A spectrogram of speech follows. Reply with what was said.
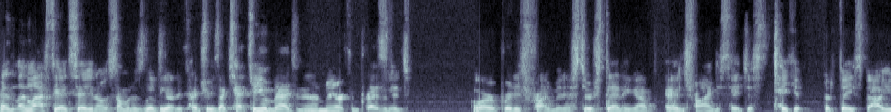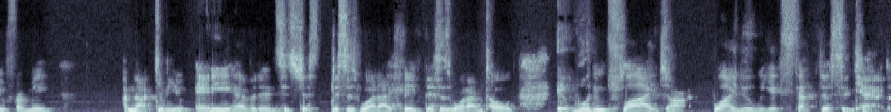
And, and lastly, I'd say, you know, someone who's lived in other countries, I can't, can you imagine an American president or a British prime minister standing up and trying to say, just take it at face value from me? I'm not giving you any evidence. It's just, this is what I think. This is what I'm told. It wouldn't fly, John. Why do we accept this in Canada?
